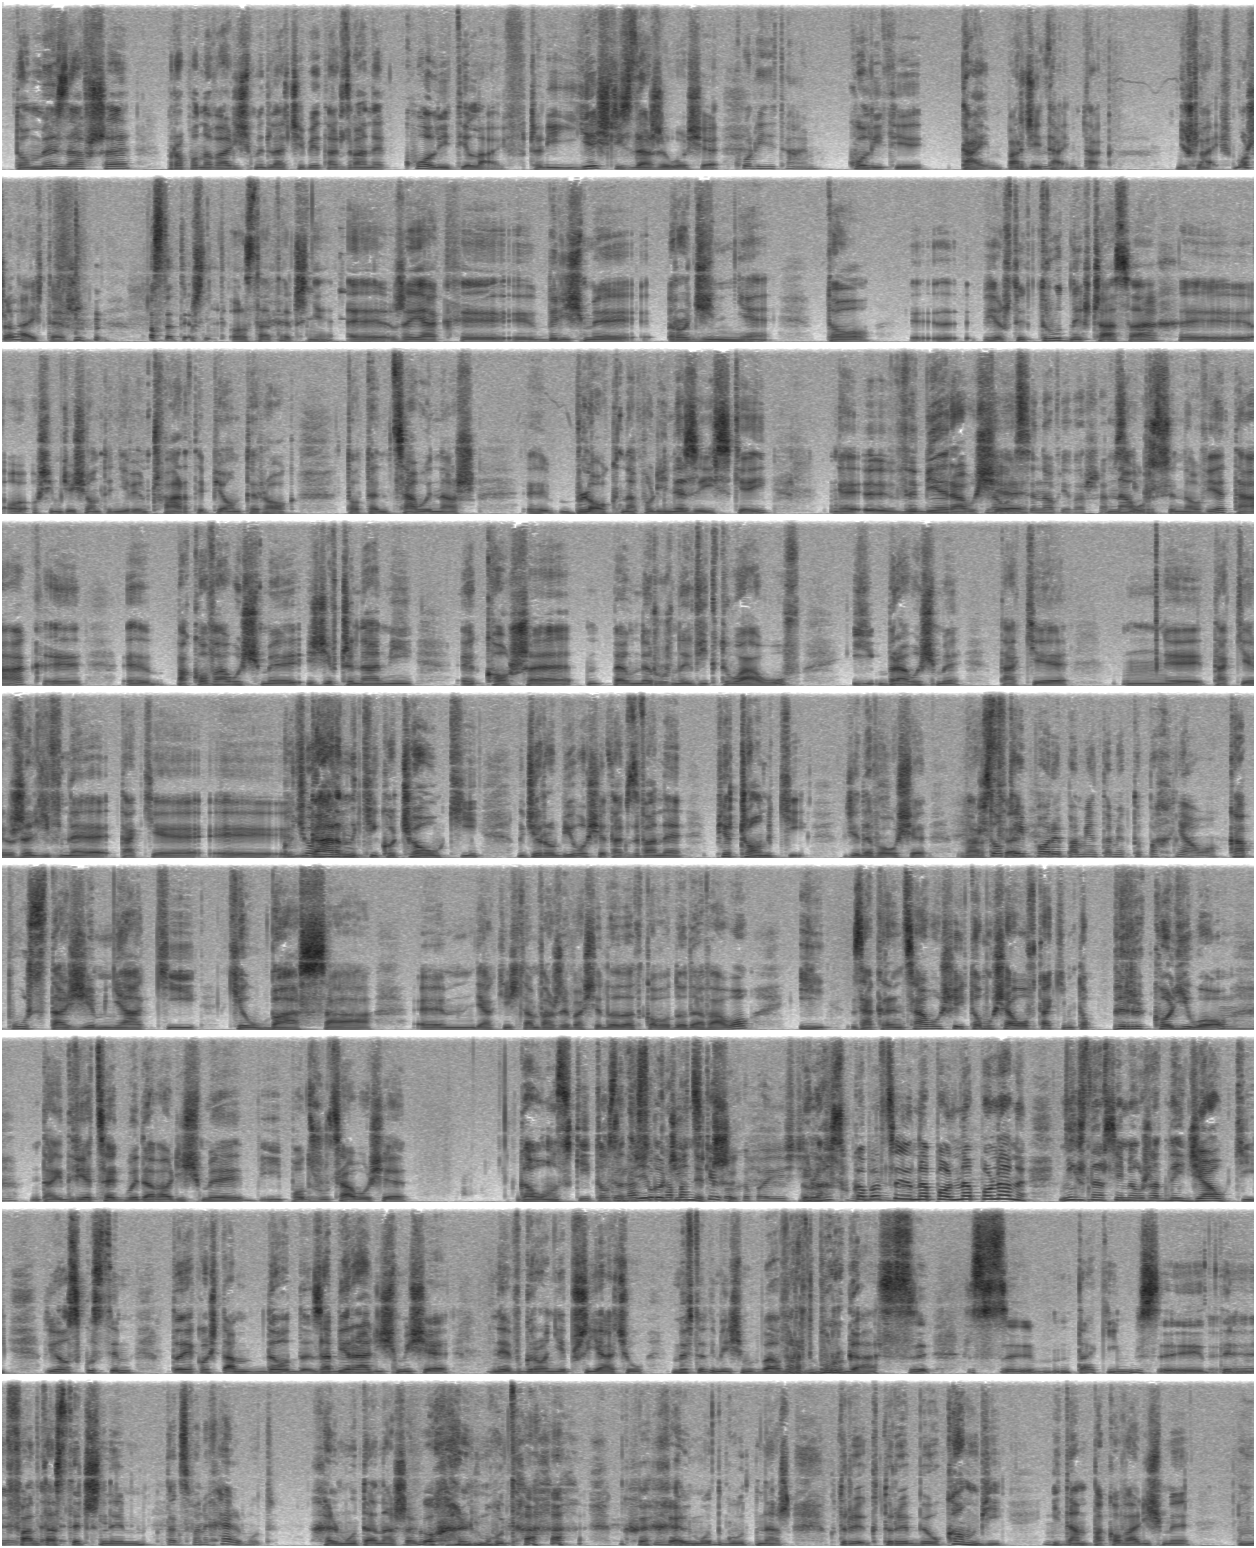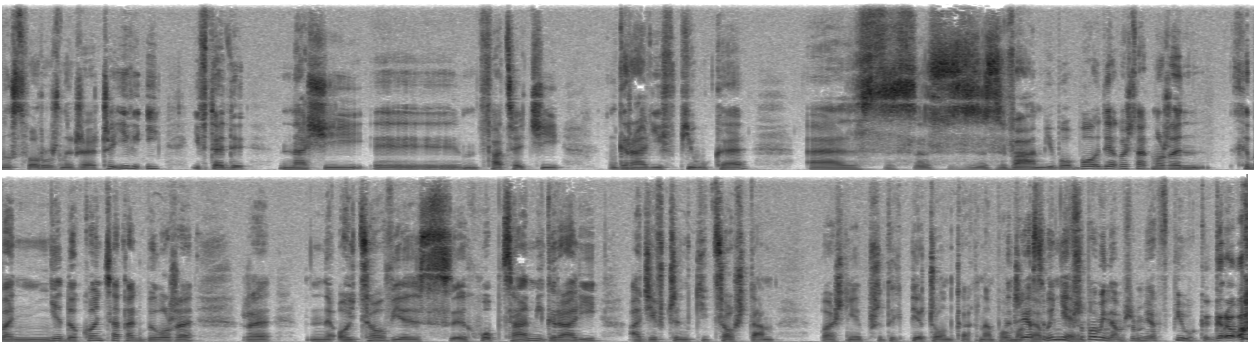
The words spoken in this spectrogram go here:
to my zawsze proponowaliśmy dla ciebie tak zwane quality life, czyli jeśli zdarzyło się... Quality time. Quality time, bardziej mm. time, tak niż live. Może live też. Ostatecznie. Ostatecznie. E, że jak e, byliśmy rodzinnie, to y, wiesz, w tych trudnych czasach, y, o- 80, nie wiem, czwarty, piąty rok, to ten cały nasz blok na Polinezyjskiej wybierał się... Na Ursynowie Warszawskim. Na Ursynowie, tak. Pakowałyśmy z dziewczynami kosze pełne różnych wiktuałów i brałyśmy takie takie żeliwne, takie y, Kociołki. garnki, kociołki, gdzie robiło się tak zwane pieczonki, gdzie dawało się Do warstwę tej pory pamiętam, jak to pachniało. kapusta, ziemniaki, kiełbasa, jakieś tam warzywa się dodatkowo dodawało i zakręcało się i to musiało w takim, to pyrkoliło, Mhm. tak dwie cegły dawaliśmy i podrzucało się gałązki, to Do za dwie godziny, trzy. Do lasu kabackiego, na, po, na polanę. Nikt z nas nie miał żadnej działki. W związku z tym to jakoś tam do, zabieraliśmy się e, w gronie przyjaciół. My wtedy mieliśmy chyba Wartburga z, z takim, z e, tym fantastycznym Tak zwany Helmut. Helmuta naszego, Helmuta, Helmut Gutnasz, który, który był kombi i tam pakowaliśmy mnóstwo różnych rzeczy i, i, i wtedy nasi y, faceci grali w piłkę e, z, z, z wami, bo, bo jakoś tak może chyba nie do końca tak było, że, że ojcowie z chłopcami grali, a dziewczynki coś tam właśnie przy tych pieczątkach nam Znaczy, ja pomagały. nie przypominam, żebym ja w piłkę grała.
